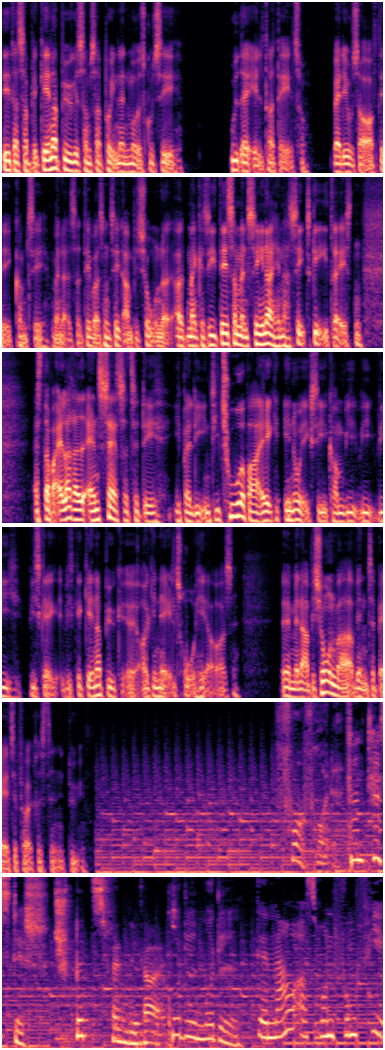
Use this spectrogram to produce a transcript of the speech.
det, der så blev genopbygget, som så på en eller anden måde skulle se ud af ældre dato hvad det jo så ofte ikke kom til. Men altså, det var sådan set ambitionen. Og man kan sige, det som man senere hen har set ske i Dresden, altså der var allerede ansatser til det i Berlin. De turde bare ikke, endnu ikke sige, kom, vi, vi, vi, vi, skal, vi skal genopbygge øh, originaltro her også. Øh, men ambitionen var at vende tilbage til førkrigstiden i by. Vorfreude. Fantastisch. Spitzfindigkeit. Kuddelmuddel. Genau aus Rundfunk 4.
